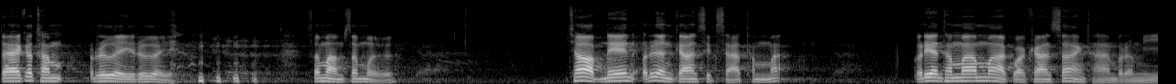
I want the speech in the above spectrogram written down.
แต่ก็ทำเรื่อยๆ สม่ำเสมอ ชอบเน้นเรื่องการศึกษาธรรมะเรียนธรรมะมากกว่าการสร้างทานบารมี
